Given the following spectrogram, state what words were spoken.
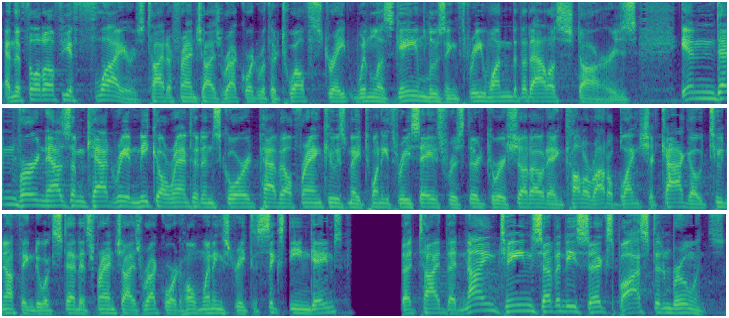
And the Philadelphia Flyers tied a franchise record with their 12th straight winless game, losing 3 1 to the Dallas Stars. In Denver, Nazem Kadri and Mikko Rantanen scored. Pavel Francouz made 23 saves for his third career shutout, and Colorado blanked Chicago 2 0 to extend its franchise record home winning streak to 16 games that tied the 1976 Boston Bruins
